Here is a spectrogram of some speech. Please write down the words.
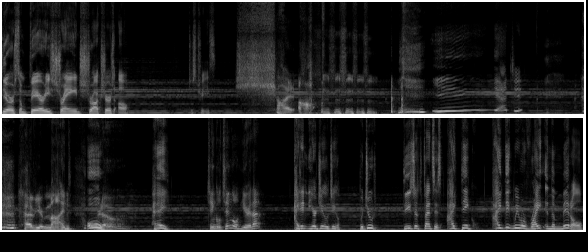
there are some very strange structures. Oh, just trees. Shut up. yeah, gotcha. Have your mind Oh, blown. hey, Jingle, jingle. You hear that? I didn't hear jingle jingle, but dude, these are fences. I think, I think we were right in the middle.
